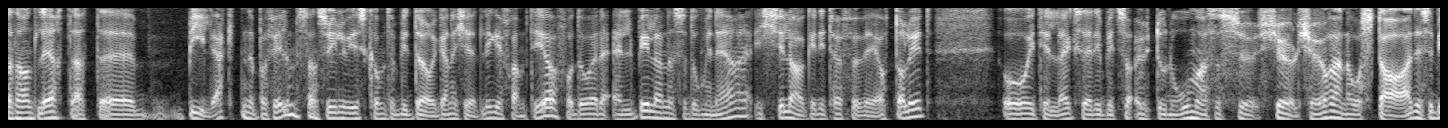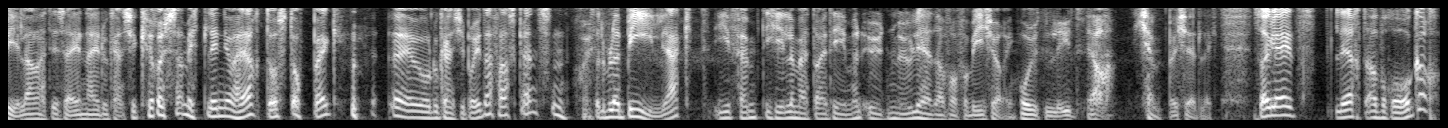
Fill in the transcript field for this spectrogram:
annet lært at uh, biljaktene på film sannsynligvis kommer til å bli dørgende kjedelige i fremtiden, for da er det elbilene som dominerer, ikke lager de tøffe V8-lyd. Og i tillegg så er de blitt så autonome, altså sjølkjørende og stae disse bilene at de sier nei, du kan ikke krysse midtlinja her, da stopper jeg. Eh, og du kan ikke bryte fartsgrensen. Så det blir biljakt i 50 km i timen uten muligheter for forbikjøring. Og uten lyd. Ja, kjempekjedelig. Så har jeg lært av Roger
